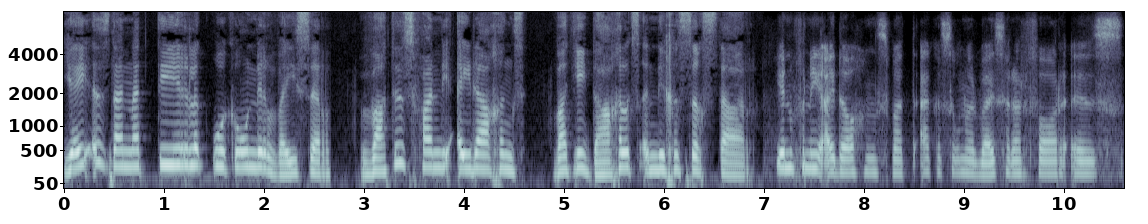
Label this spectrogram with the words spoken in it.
Jy is dan natuurlik ook 'n onderwyser. Wat is van die uitdagings wat jy daagliks in die gesig staar? Een van die uitdagings wat ek as onderwyser ervaar is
